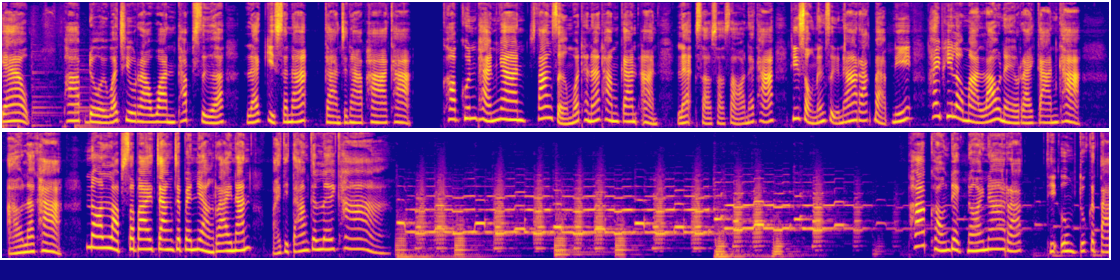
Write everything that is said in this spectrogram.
แก้ว ภาพโดยวชิราวันทับเสือ และกิษณะการจนาภาค่ะ ขอบคุณแผนงานสร้างเสริมวัฒนธรรมการอ่าน และสสสนะคะ ที่ส่งหนังสือน่ารักแบบนี้ ให้พี่เรามาเล่าในรายการค่ะ เอาละค่ะ นอนหลับสบายจังจะเป็นอย่างไรนั้น ไปติดตามกันเลยค่ะ ภาพของเด็กน้อยน่ารัก ที่อุ้มตุ๊กตา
